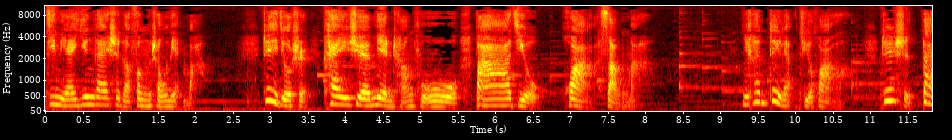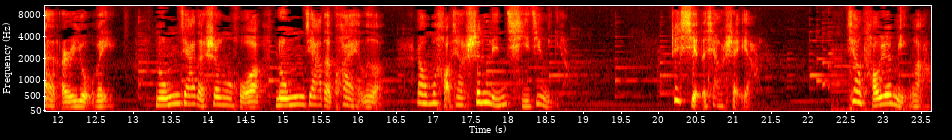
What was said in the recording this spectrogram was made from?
今年应该是个丰收年吧。这就是开轩面场圃，把酒话桑麻。你看这两句话啊，真是淡而有味。农家的生活，农家的快乐，让我们好像身临其境一样。这写的像谁呀？像陶渊明啊。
